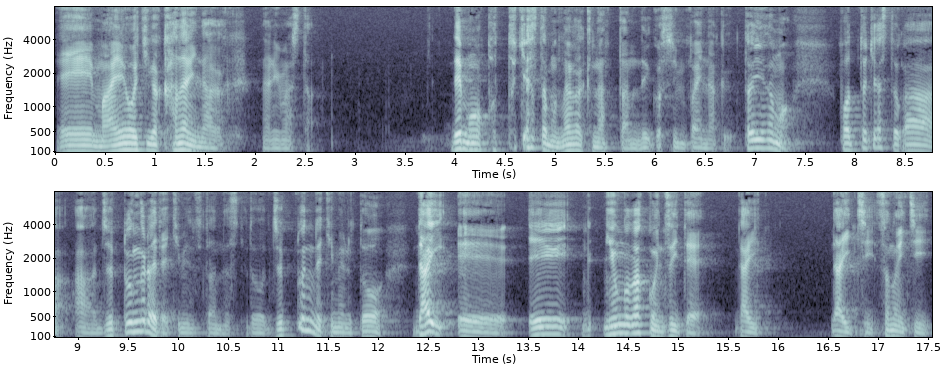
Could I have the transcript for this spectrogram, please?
えー、前置きがかなり長くなりました。でもポッドキャストも長くなったんでご心配なく。というのもポッドキャストがあ10分ぐらいで決めてたんですけど10分で決めると第、えー、日本語学校について第第1その1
